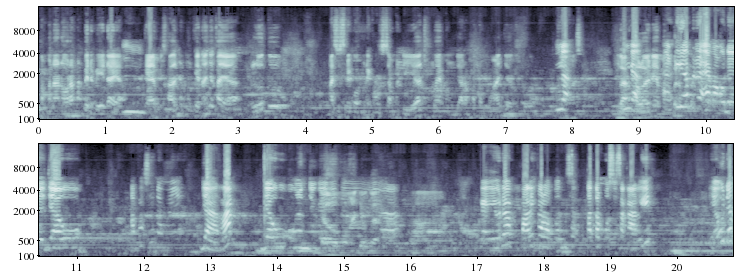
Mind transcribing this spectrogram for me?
temenan orang kan beda-beda ya. Hmm. Kayak misalnya mungkin aja kayak lu tuh masih sering komunikasi sama dia, cuma emang jarang ketemu aja gitu. enggak Enggak, kalau ini emang Eh, iya bener emang udah jauh apa sih namanya jarak jauh hubungan juga jauh gitu hubungan juga. Iya. Oh. kayak yaudah paling kalaupun ketemu sesekali ya udah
